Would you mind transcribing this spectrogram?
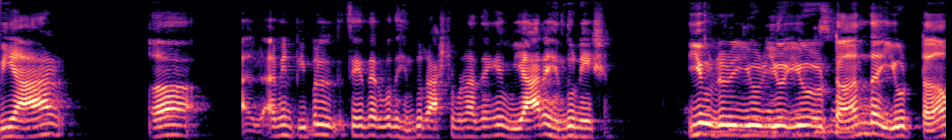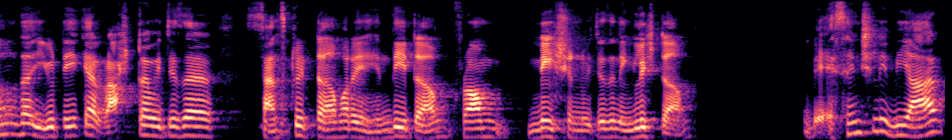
we are uh, I, I mean people say that वो the hindu rashtra बना देंगे we are a hindu nation you you you you turn the you term the you take a rashtra which is a sanskrit term or a hindi term from nation which is an english term essentially we are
